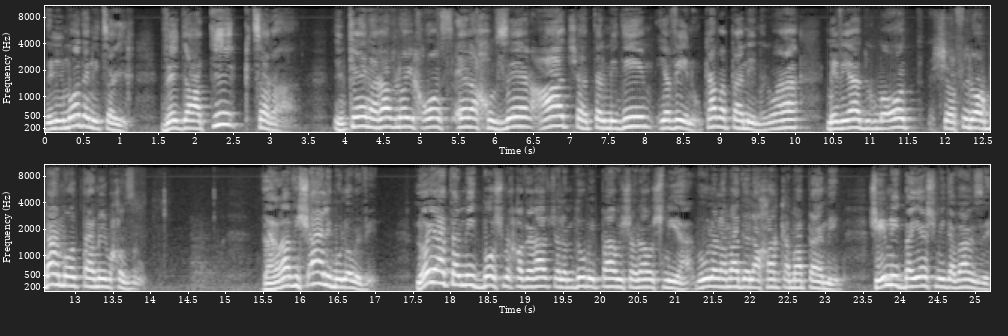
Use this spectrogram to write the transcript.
וללמוד אני צריך, ודעתי קצרה. אם כן הרב לא יכעוס אלא חוזר עד שהתלמידים יבינו. כמה פעמים, הגמרא מביאה דוגמאות שאפילו 400 פעמים חזרו. והרב ישאל אם הוא לא מבין. לא יהיה התלמיד בוש בחבריו שלמדו מפעם ראשונה או שנייה, והוא לא למד אלא אחר כמה פעמים, שאם נתבייש מדבר זה,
